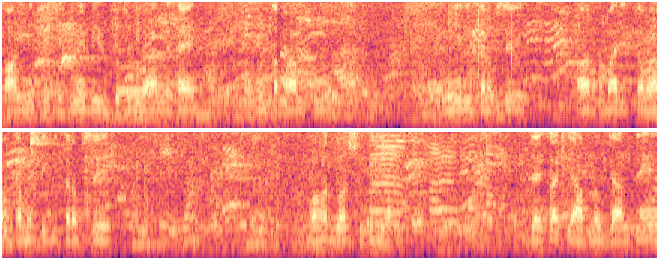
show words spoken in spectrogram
कॉलोनी के जितने भी बुजुर्गान हैं, उन तमाम को मेरी तरफ़ से और हमारी तमाम कमेटी की तरफ़ से बहुत बहुत शुक्रिया। जैसा कि आप लोग जानते हैं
